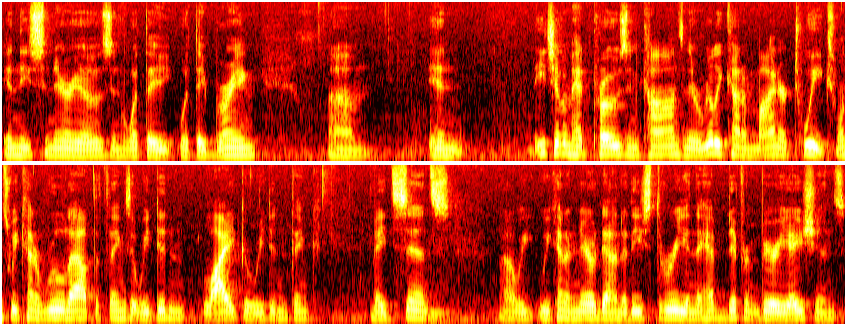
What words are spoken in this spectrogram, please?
in these scenarios and what they, what they bring. um, In each of them had pros and cons, and they were really kind of minor tweaks. Once we kind of ruled out the things that we didn't like or we didn't think made sense, uh, we, we kind of narrowed down to these three, and they have different variations.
